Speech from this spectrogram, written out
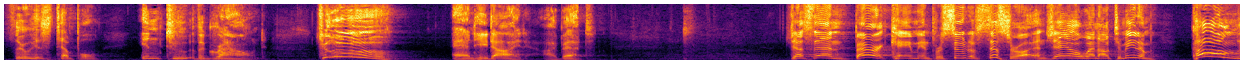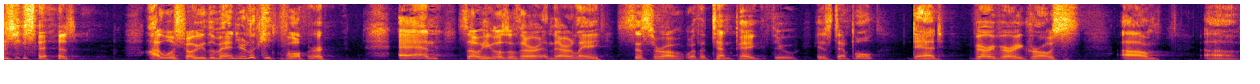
through his temple into the ground. And he died, I bet. Just then, Barak came in pursuit of Sisera, and Jael went out to meet him. Come, she said, I will show you the man you're looking for. And so he goes with her, and there lay Sisera with a tent peg through his temple, dead. Very, very gross um, uh,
